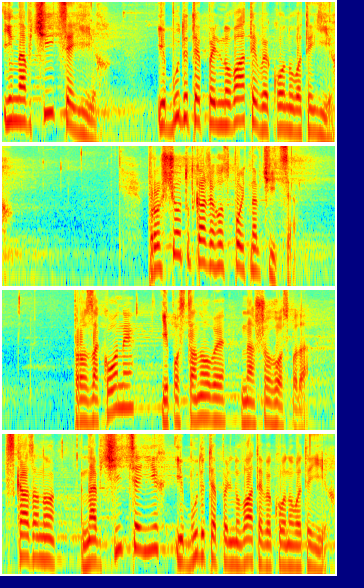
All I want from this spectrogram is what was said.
і навчіться їх, і будете пильнувати виконувати їх. Про що тут каже Господь навчіться? Про закони і постанови нашого Господа. Сказано: навчіться їх і будете пильнувати виконувати їх.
